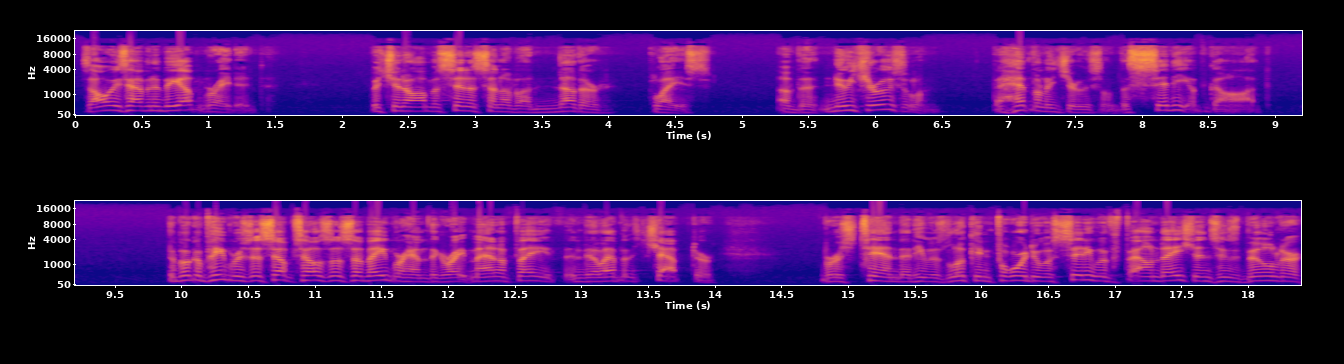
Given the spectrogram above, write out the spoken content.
It's always having to be upgraded. But you know, I'm a citizen of another place, of the New Jerusalem, the heavenly Jerusalem, the city of God. The book of Hebrews itself tells us of Abraham, the great man of faith, in the 11th chapter, verse 10, that he was looking forward to a city with foundations whose builder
